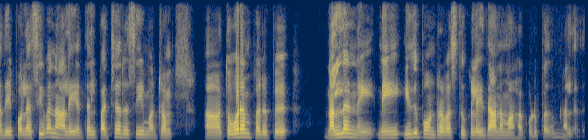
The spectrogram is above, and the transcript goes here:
அதே போல சிவன் ஆலயத்தில் பச்சரிசி மற்றும் துவரம் பருப்பு நல்லெண்ணெய் நெய் இது போன்ற வஸ்துக்களை தானமாக கொடுப்பதும் நல்லது.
